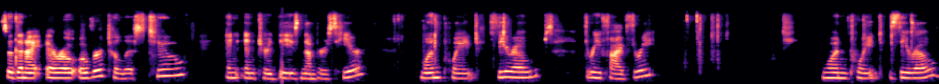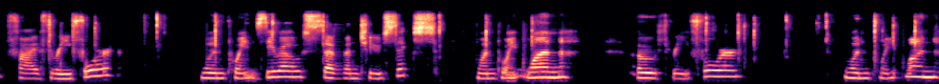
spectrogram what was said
So then I arrow over to list two and enter these numbers here, 1.0353, 1.0534, 1.0726, 1.1, 034, 1.1,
